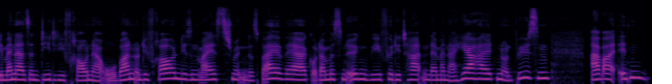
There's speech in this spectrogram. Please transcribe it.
Die Männer sind die, die die Frauen erobern. Und die Frauen, die sind meist schmückendes Beiwerk oder müssen irgendwie für die Taten der Männer herhalten und büßen. Aber in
